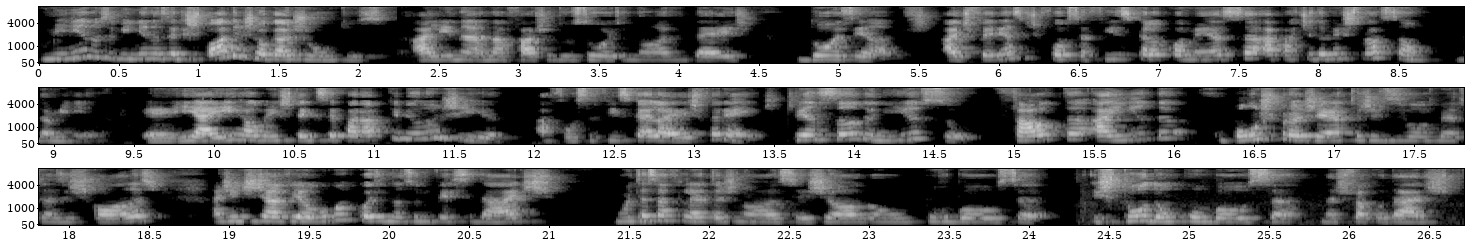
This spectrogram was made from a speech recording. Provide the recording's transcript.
meninos e meninas, eles podem jogar juntos ali na, na faixa dos 8, 9, 10, 12 anos. A diferença de força física ela começa a partir da menstruação da menina. É, e aí realmente tem que separar porque é biologia. A força física ela é diferente. Pensando nisso, falta ainda bons projetos de desenvolvimento nas escolas. A gente já vê alguma coisa nas universidades. Muitas atletas nossas jogam por bolsa, estudam com bolsa nas faculdades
